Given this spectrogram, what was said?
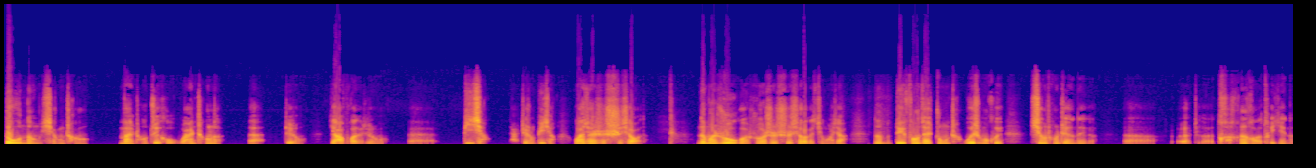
都能形成曼城最后完成了呃这种压迫的这种呃逼抢，啊，这种逼抢完全是失效的。那么如果说是失效的情况下，那么对方在中场为什么会形成这样的一个呃？呃，这个很很好的推进呢。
